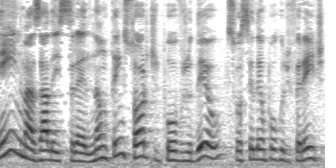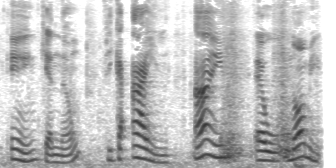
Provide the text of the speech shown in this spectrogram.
em Mazal Israel não tem sorte do povo judeu, se você ler um pouco diferente, em, que é não, fica Ain. Ain é o nome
